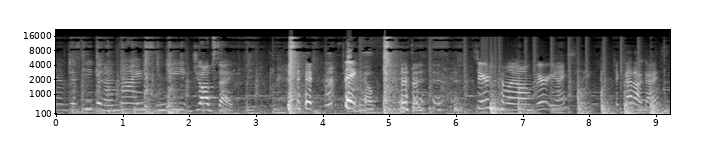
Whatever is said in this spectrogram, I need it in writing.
am just keeping a nice, neat job site. Thanks. Help. Stairs are coming along very nicely. Check that out, guys.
